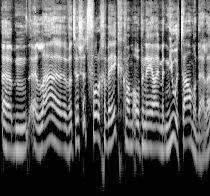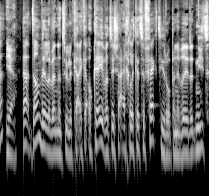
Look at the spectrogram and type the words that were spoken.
ehm, eh, la, wat is het? Vorige week kwam OpenAI met nieuwe taalmodellen. Ja. ja dan willen we natuurlijk kijken, oké, wat is eigenlijk het effect hierop? En dan wil je dat niet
